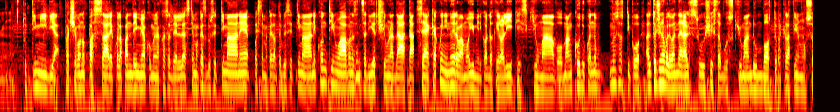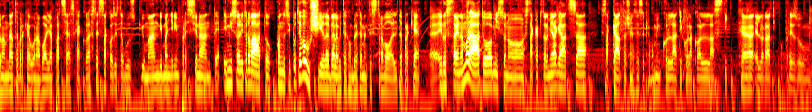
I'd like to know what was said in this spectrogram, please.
tutti i media facevano passare quella pandemia come una cosa del stiamo a casa due settimane, poi stiamo a casa altre due settimane, continuavano senza dirci una data secca, quindi noi eravamo, io mi ricordo ricordo che ero lì che schiumavo. Manco quando, non so, tipo, l'altro giorno volevo andare al sushi, stavo schiumando un botto perché alla fine non sono andato perché avevo una voglia pazzesca. Ecco, la stessa cosa stavo schiumando in maniera impressionante. E mi sono ritrovato quando si poteva uscire ad avere la vita completamente stravolta perché eh, ero stra innamorato, mi sono staccato dalla mia ragazza. Staccato, cioè nel senso che eravamo incollati con la colla stick e allora tipo ho preso un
